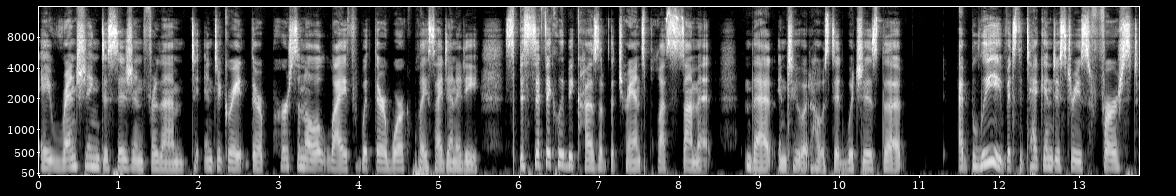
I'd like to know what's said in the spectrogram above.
a wrenching decision for them to integrate their personal life with their workplace identity, specifically because of the Trans Plus Summit that Intuit hosted, which is the I believe it's the tech industry's first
